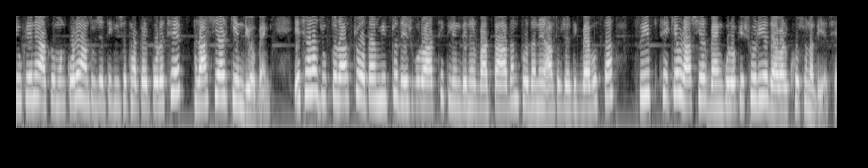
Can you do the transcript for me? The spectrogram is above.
ইউক্রেনে আক্রমণ করে আন্তর্জাতিক নিষেধাজ্ঞায় পড়েছে রাশিয়ার কেন্দ্রীয় ব্যাংক। এছাড়া যুক্তরাষ্ট্র ও তার মিত্র দেশগুলো আর্থিক লেনদেনের বার্তা আদান প্রদানের আন্তর্জাতিক ব্যবস্থা সুইফট থেকেও রাশিয়ার ব্যাংকগুলোকে সরিয়ে দেওয়ার ঘোষণা দিয়েছে।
